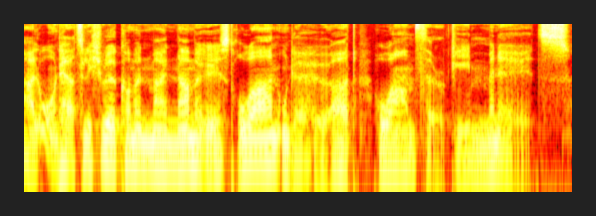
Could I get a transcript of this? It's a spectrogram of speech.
Hallo und herzlich willkommen. Mein Name ist Juan und er hört Juan 30 Minutes.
